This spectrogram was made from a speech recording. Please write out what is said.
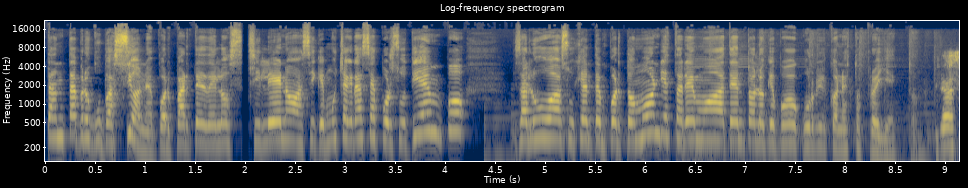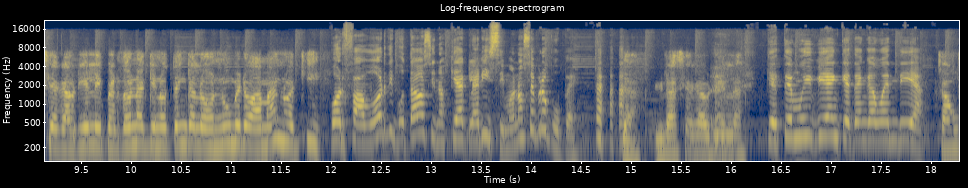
tanta preocupación eh, por parte de los chilenos. Así que muchas gracias por su tiempo. Saludo a su gente en Puerto Montt y estaremos atentos a lo que pueda ocurrir con estos proyectos. Gracias, Gabriela, y perdona que no tenga los números a mano aquí. Por favor, diputado, si nos queda clarísimo, no se preocupe. Ya, gracias, Gabriela. que esté muy bien, que tenga buen día. Chau.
